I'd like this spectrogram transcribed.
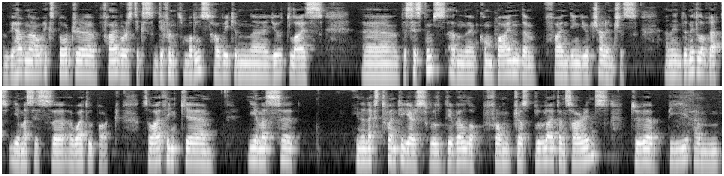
And we have now explored uh, five or six different models how we can uh, utilize the systems and combine them, finding new challenges. And in the middle of that, EMS is a vital part. So I think EMS in the next 20 years will develop from just blue light and sirens to uh, be an um,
